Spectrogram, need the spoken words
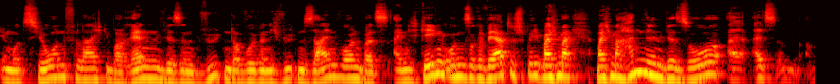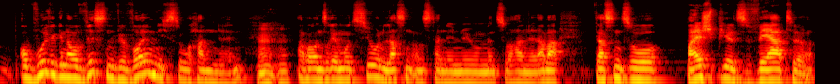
Emotionen vielleicht überrennen. Wir sind wütend, obwohl wir nicht wütend sein wollen, weil es eigentlich gegen unsere Werte spricht. Manchmal, manchmal handeln wir so, als, obwohl wir genau wissen, wir wollen nicht so handeln. Mhm. Aber unsere Emotionen lassen uns dann in dem Moment so handeln. Aber das sind so Beispielswerte,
